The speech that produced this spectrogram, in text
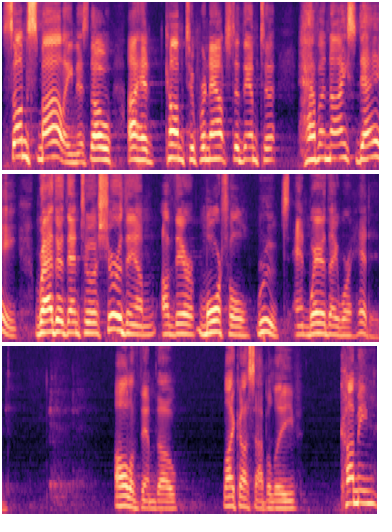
Some smiling as though I had come to pronounce to them to have a nice day rather than to assure them of their mortal roots and where they were headed. All of them, though, like us, I believe, coming,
